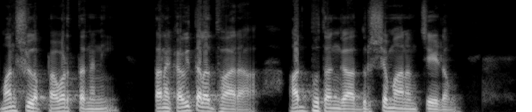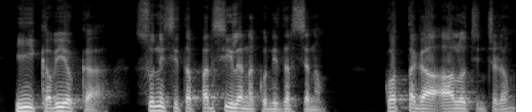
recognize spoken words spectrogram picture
మనుషుల ప్రవర్తనని తన కవితల ద్వారా అద్భుతంగా దృశ్యమానం చేయడం ఈ కవి యొక్క సునిశిత పరిశీలనకు నిదర్శనం. కొత్తగా ఆలోచించడం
